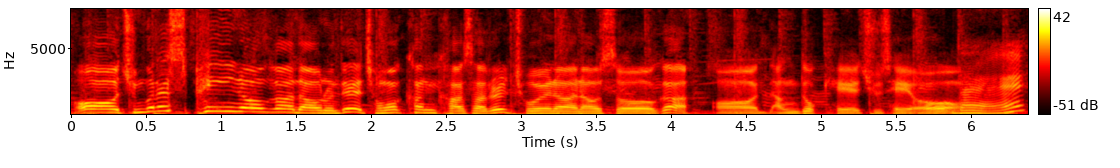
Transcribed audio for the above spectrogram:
어 중간에 스페인어가 나오는데 정확한 가사를 조연아 아나운서가 어, 낭독해 주세요. 네.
